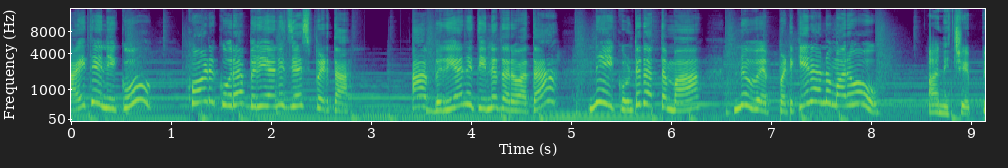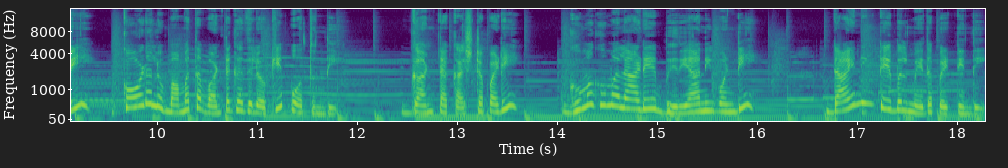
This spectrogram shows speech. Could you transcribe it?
అయితే నీకు కోడి కూర బిర్యానీ చేసి పెడతా. ఆ బిర్యానీ తిన్న తర్వాత నీకుంటదత్తమ్మా. నువ్వెప్పటికీ నన్ను మరువు అని చెప్పి కోడలు మమత వంటగదిలోకి పోతుంది. గంట కష్టపడి గుమగుమలాడే బిర్యానీ వండి డైనింగ్ టేబుల్ మీద పెట్టింది.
